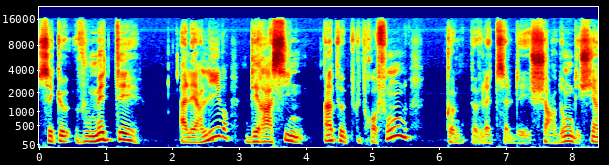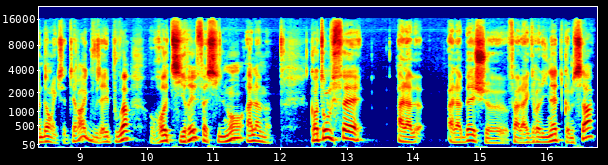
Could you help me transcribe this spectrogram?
c'est que vous mettez à l'air libre des racines un peu plus profondes, comme peuvent l'être celles des chardons, des chiens-dents, etc., que vous allez pouvoir retirer facilement à la main. Quand on le fait à la, bêche, euh, enfin à la grelinette comme ça,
